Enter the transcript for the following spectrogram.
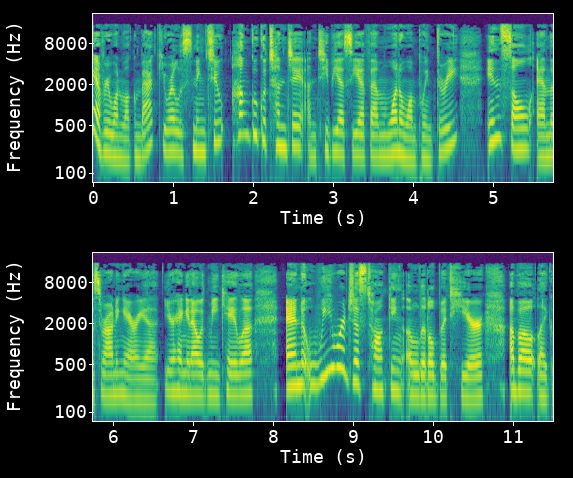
Hey everyone, welcome back. You are listening to 한국어 천재 on TBS EFM 101.3 in Seoul and the surrounding area. You're hanging out with me, Kayla, and we were just talking a little bit here about like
